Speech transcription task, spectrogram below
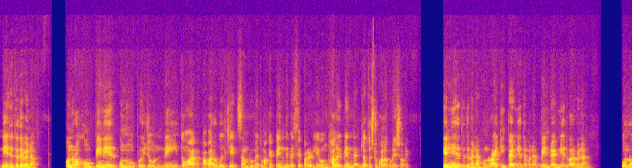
নিয়ে যেতে দেবে না। কোন রকম পেনের কোনো প্রয়োজন নেই তোমার। আবারও বলছি এক্সাম রুমে তোমাকে পেন দেবে সেপারেটলি এবং ভালোই পেন দেয় যথেষ্ট ভালো করে সরে। পেন নিয়ে যেতে দেবে না, কোন রাইটিং প্যাড নিয়ে যেতে পারবে না, পেন ড্রাইভ নিয়ে যেতে পারবে না। কোনো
